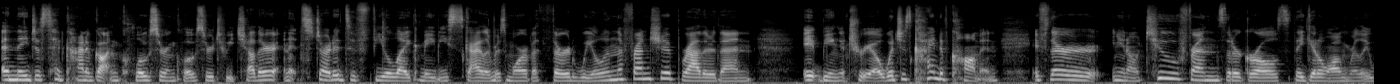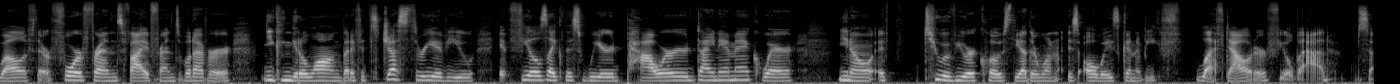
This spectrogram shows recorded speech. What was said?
And they just had kind of gotten closer and closer to each other, and it started to feel like maybe Skylar was more of a third wheel in the friendship rather than it being a trio, which is kind of common. If there are, you know, two friends that are girls, they get along really well. If there are four friends, five friends, whatever, you can get along. But if it's just three of you, it feels like this weird power dynamic where, you know, if two of you are close, the other one is always going to be f- left out or feel bad. So,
